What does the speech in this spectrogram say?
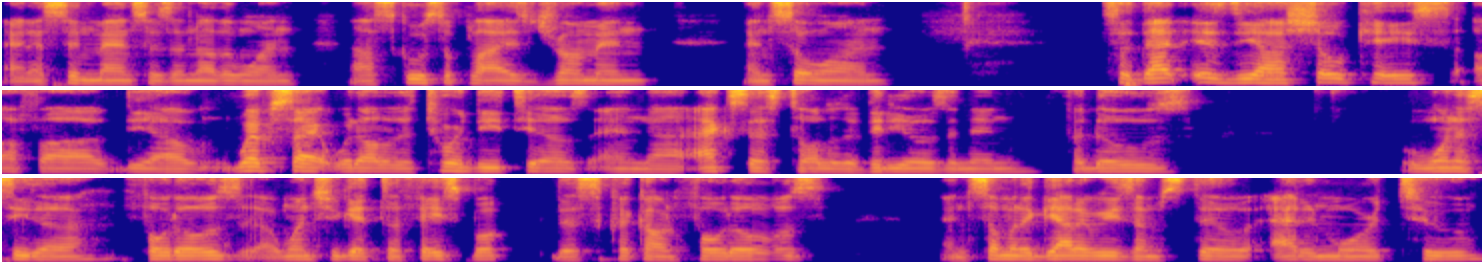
and Assin Manso is another one. Uh, school supplies, drumming, and so on. So that is the uh, showcase of uh, the uh, website with all of the tour details and uh, access to all of the videos. And then for those who want to see the photos, uh, once you get to Facebook, just click on photos. And some of the galleries I'm still adding more to.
